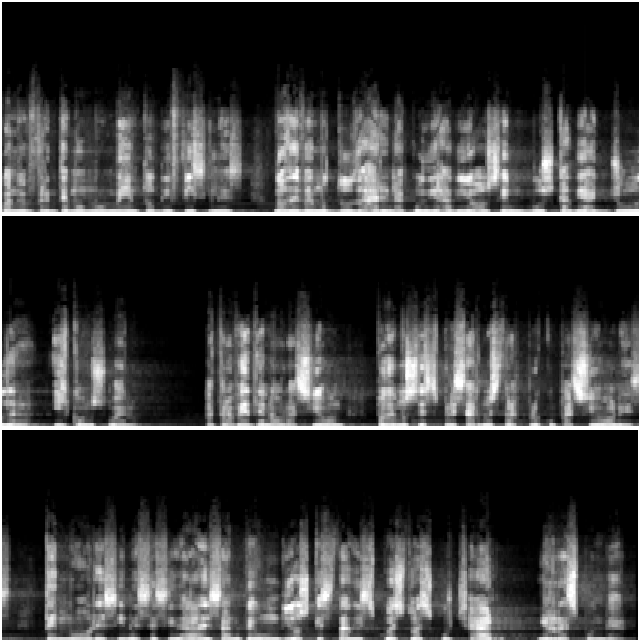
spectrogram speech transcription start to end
Cuando enfrentemos momentos difíciles, no debemos dudar en acudir a Dios en busca de ayuda y consuelo. A través de la oración, podemos expresar nuestras preocupaciones, temores y necesidades ante un Dios que está dispuesto a escuchar y responder.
